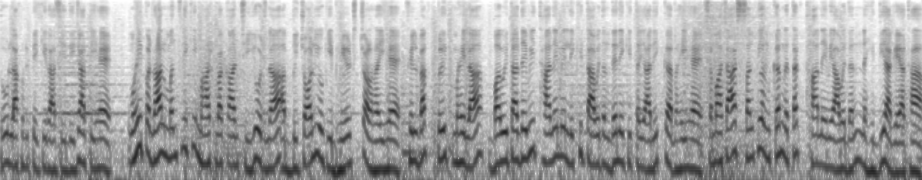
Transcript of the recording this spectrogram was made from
दो लाख रुपए की राशि दी जाती है। वहीं प्रधानमंत्री की महत्वाकांक्षी योजना अब बिचौलियों की भीड़ चढ़ रही है। फिल वक्त पीड़ित महिला बबीता देवी थाने में लिखित आवेदन देने की तैयारी कर रही है। समाचार संकलन करने तक थाने में आवेदन नहीं दिया गया था।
